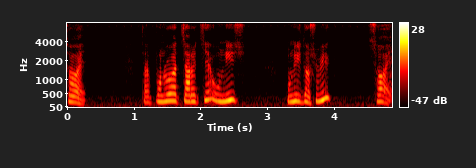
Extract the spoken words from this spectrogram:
ছয়। তার পনেরো আর চার হচ্ছে উনিশ উনিশ দশমিক ছয়।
